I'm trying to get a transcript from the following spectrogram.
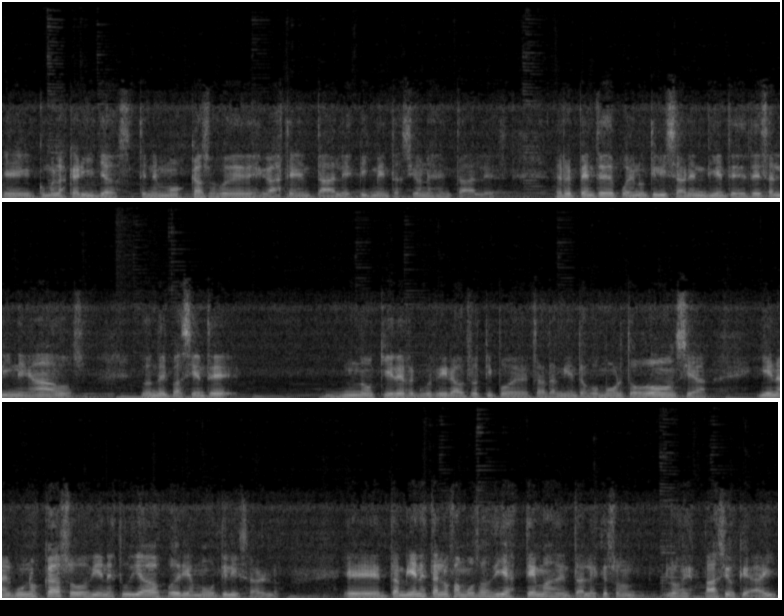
eh, como las carillas, tenemos casos de desgaste dentales, pigmentaciones dentales. De repente se pueden utilizar en dientes desalineados, donde el paciente no quiere recurrir a otro tipo de tratamientos como ortodoncia y en algunos casos bien estudiados podríamos utilizarlo. Eh, también están los famosos diastemas dentales, que son los espacios que hay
